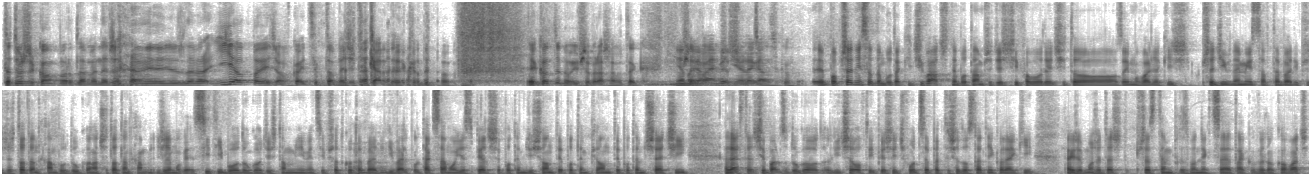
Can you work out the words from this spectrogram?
to duży komfort dla menedżera. I nie odpowiedział w końcu, kto będzie te karty wykonywał. E, Kontynuuj, przepraszam, tak Nie, no ja, wiesz, nieelegancko. Poprzedni sezon był taki dziwaczny, bo tam przecież ci faworyci to zajmowali jakieś przedziwne miejsca w tabeli. Przecież Tottenham był długo, znaczy Tottenham, źle mówię, City było długo gdzieś tam mniej więcej w środku tabeli. Liverpool tak samo jest pierwszy, potem dziesiąty, potem piąty, potem trzeci. Leicester się bardzo długo liczyło w tej pierwszej czwórce, praktycznie do ostatniej kolejki, także może też przez ten pryzmat nie chcę tak wyrokować.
